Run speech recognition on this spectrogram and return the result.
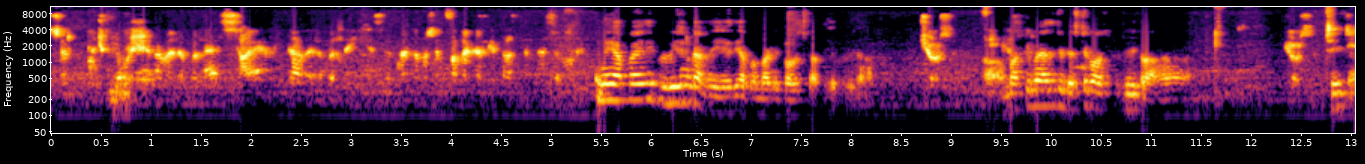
ਸਰ। ਨਹੀਂ ਆਪਾਂ ਇਹਦੀ ਪ੍ਰੋਵੀਜ਼ਨ ਕਰ ਦਈਏ ਇਹਦੀ ਆਪਾਂ ਬਾਡੀ ਕੋਲ ਕਰ ਦਈਏ ਸ਼ੋਰ ਸਰ ਹਾਂ, ਬਾਕੀ ਮੈਂ ਇਹਦੇ ਡਿਸਟ੍ਰਿਕਟ ਹਸਪੀਟਲ ਵੀ ਕਰਾ ਰਹਾ ਠੀਕ ਹੈ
